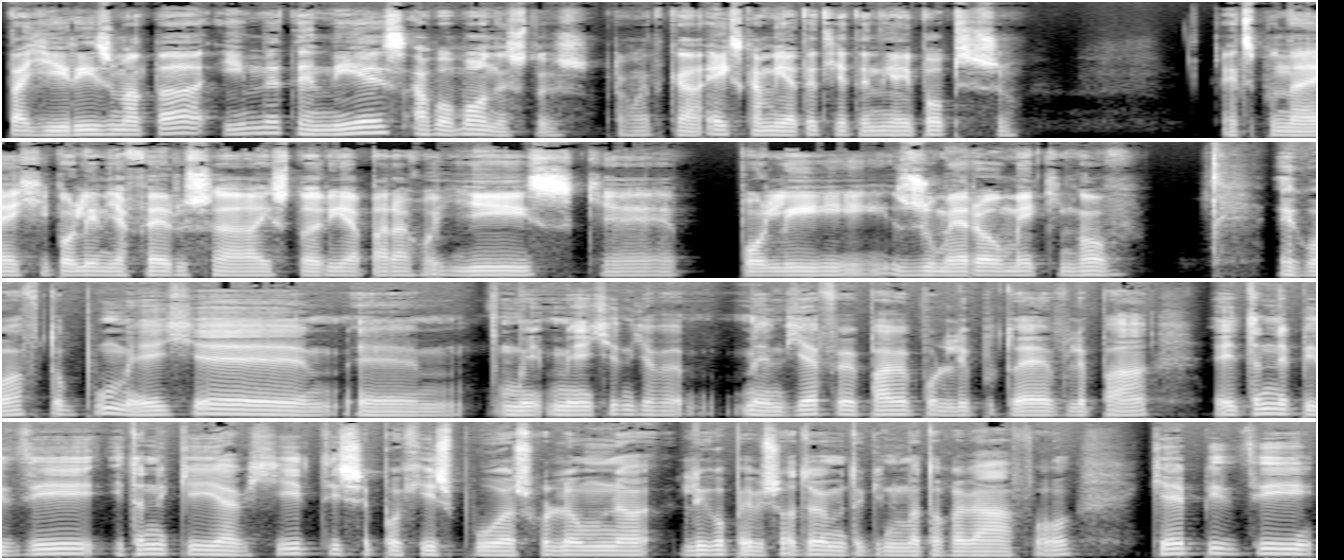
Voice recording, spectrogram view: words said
τα γυρίσματα είναι ταινίες από μόνες τους. Πραγματικά. Έχεις καμία τέτοια ταινία υπόψη σου; Έτσι που να έχει πολύ ενδιαφέρουσα ιστορία παραγωγής και πολύ ζουμερό making of. Εγώ αυτό που με είχε, ε, με, με, είχε ενδιαφε- με ενδιέφερε πάρα πολύ που το έβλεπα ήταν επειδή ήταν και η αρχή της εποχής που ασχολούμουν λίγο περισσότερο με τον κινηματογράφο και επειδή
